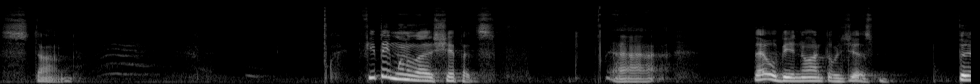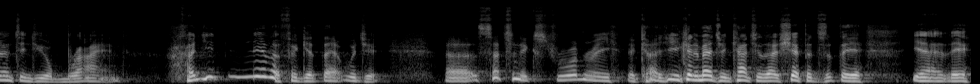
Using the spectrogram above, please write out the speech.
stunned. If you've been one of those shepherds, uh, that would be a night that was just burnt into your brain. You'd never forget that, would you? Uh, such an extraordinary occasion. You can imagine, can't you, those shepherds at their, you know, their,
